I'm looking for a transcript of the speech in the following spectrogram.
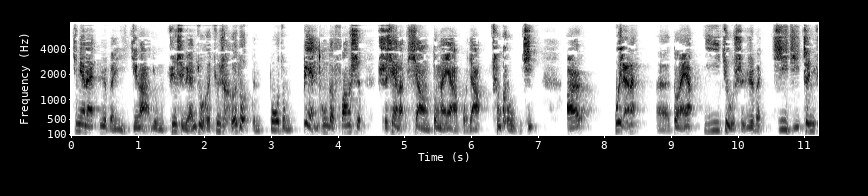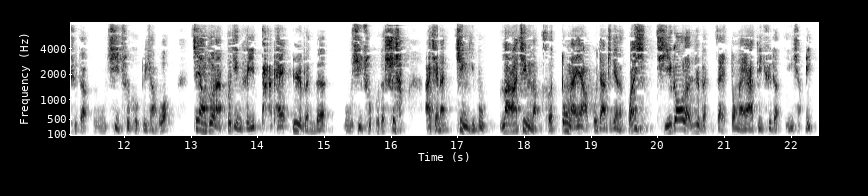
近年来日本已经啊用军事援助和军事合作等多种变通的方式，实现了向东南亚国家出口武器，而未来呢，呃，东南亚依旧是日本积极争取的武器出口对象国。这样做呢，不仅可以打开日本的武器出口的市场，而且呢，进一步拉近了和东南亚国家之间的关系，提高了日本在东南亚地区的影响力，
